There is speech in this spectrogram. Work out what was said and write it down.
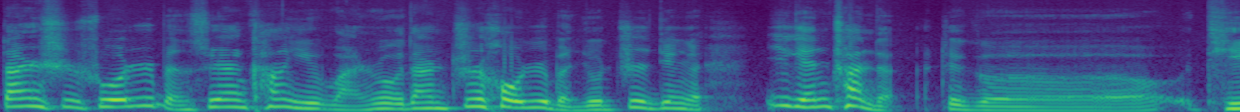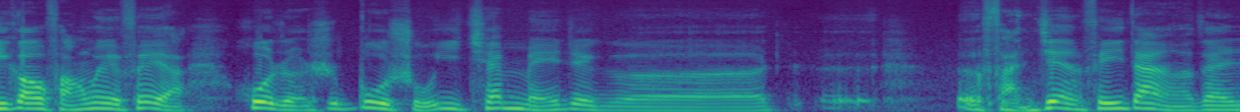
但是说日本虽然抗议软弱，但是之后日本就制定了一连串的这个提高防卫费啊，或者是部署一千枚这个呃。呃，反舰飞弹啊，在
